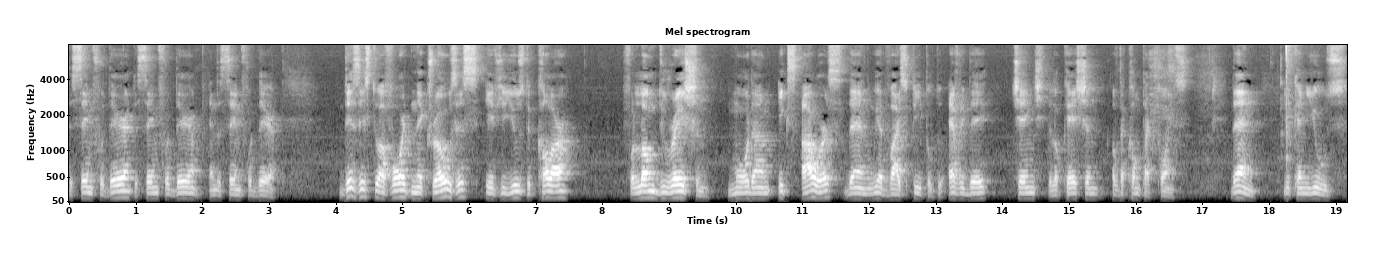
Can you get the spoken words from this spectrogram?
the same for there, the same for there, and the same for there. This is to avoid necrosis if you use the collar for long duration, more than X hours, then we advise people to every day change the location of the contact points. Then you can use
